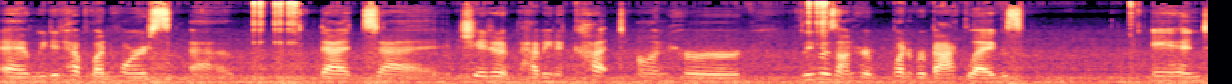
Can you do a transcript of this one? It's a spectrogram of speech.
And we did have one horse uh, that uh, she ended up having a cut on her I believe it was on her one of her back legs and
